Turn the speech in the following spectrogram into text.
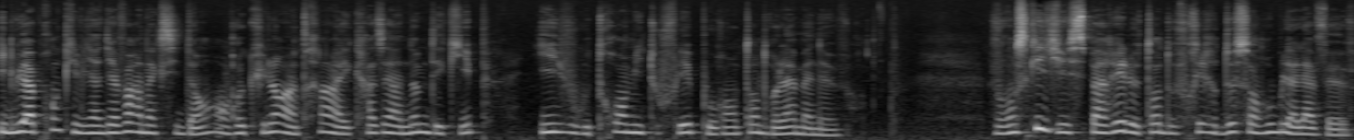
Il lui apprend qu'il vient d'y avoir un accident. En reculant, un train a écrasé un homme d'équipe, ivre ou trop emmitouflé pour entendre la manœuvre. Vronsky disparaît le temps d'offrir 200 roubles à la veuve.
